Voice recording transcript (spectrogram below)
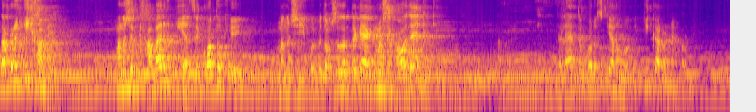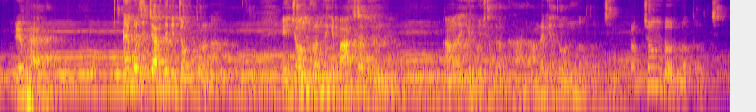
তারপরে কি খাবে? মানুষের খাবারের কি আছে? কত খেয়ে মানুষ ইয়ে করবে? দশ হাজার টাকা এক মাসে খাওয়া যায় নাকি? তাহলে এত খরচ কেন হবে? কি কারণে হবে? প্রিয় আমি বলছি চারিদিকে যন্ত্রণা। এই যন্ত্রণা থেকে বাঁচার জন্য আমাদেরকে বোঝা দরকার। আমরা কিন্তু উন্নত হচ্ছি প্রচণ্ড উন্নত হচ্ছে।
